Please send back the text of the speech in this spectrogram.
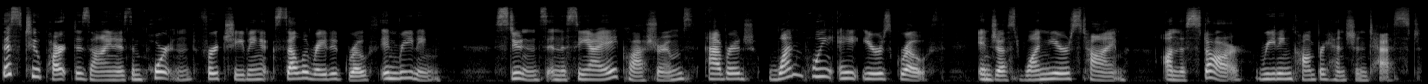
This two part design is important for achieving accelerated growth in reading. Students in the CIA classrooms average 1.8 years growth in just one year's time on the STAR reading comprehension test.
